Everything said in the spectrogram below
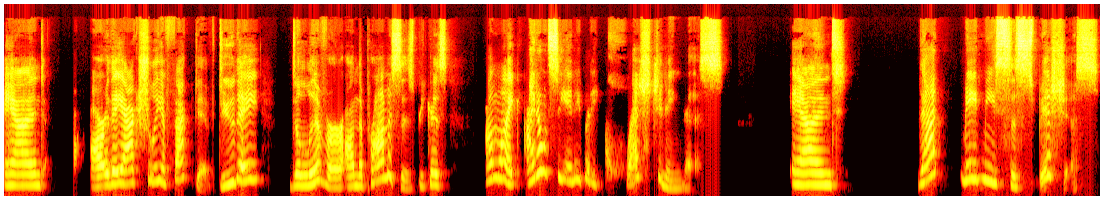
and are they actually effective? Do they deliver on the promises? Because I'm like, I don't see anybody questioning this. And that made me suspicious.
